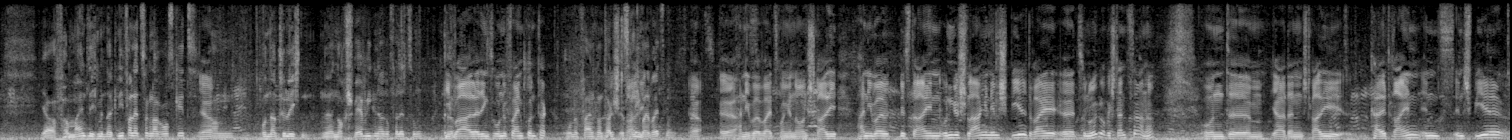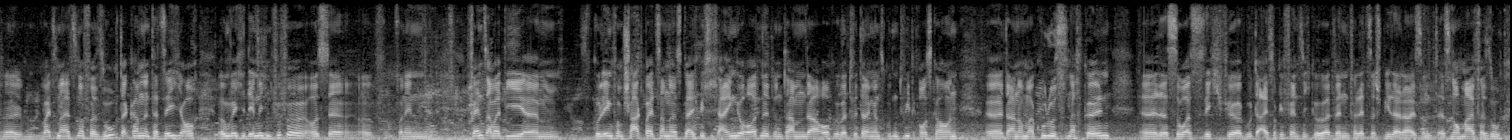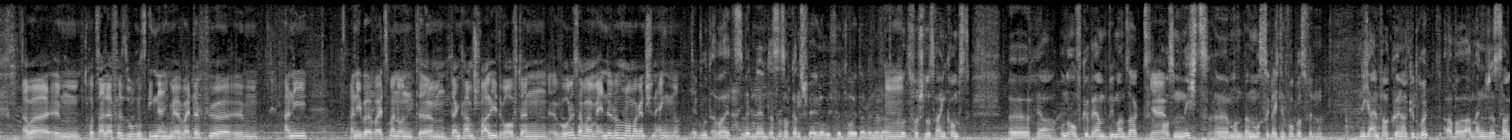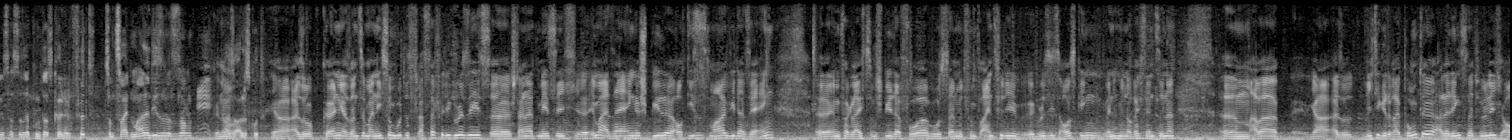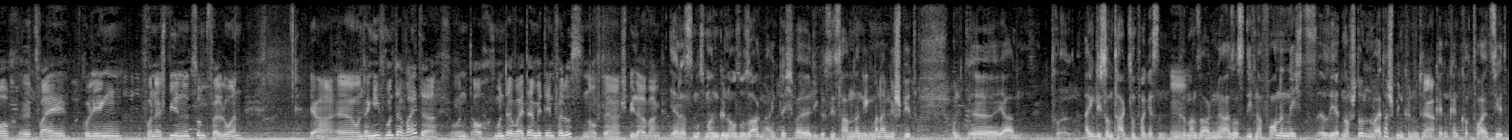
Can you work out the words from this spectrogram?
ja, vermeintlich mit einer Knieverletzung da rausgeht. Ja. Ähm, und natürlich eine noch schwerwiegendere Verletzung. Die ähm, war allerdings ohne Feinkontakt. Ohne Feinkontakt ist Hannibal Weizmann. Ja, äh, Hannibal Weizmann, genau. Und Strali, Hannibal bis dahin ungeschlagen in dem Spiel. 3 äh, zu 0, glaube ich, stand es da. Ne? Und ähm, ja, dann Strali kalt rein ins, ins Spiel. Äh, Weizmann hat es noch versucht. Da kamen dann tatsächlich auch irgendwelche dämlichen Pfiffe aus der, äh, von den Fans, aber die ähm, Kollegen vom Sharkbites haben das gleich richtig eingeordnet und haben da auch über Twitter einen ganz guten Tweet rausgehauen. Äh, da nochmal Kudos nach Köln, äh, dass sowas sich für gute Eishockey-Fans nicht gehört, wenn ein verletzter Spieler da ist und es nochmal versucht. Aber ähm, trotz aller Versuche, es ging dann nicht mehr weiter für ähm, Anni. Hannibal Weizmann und ähm, dann kam Strali drauf, dann wurde es aber am Ende doch nochmal ganz schön eng. Ne? Ja gut, aber jetzt, wenn, das ist auch ganz schwer, glaube ich, für Torhüter, wenn du da mm. kurz vor Schluss reinkommst. Äh, ja, unaufgewärmt, wie man sagt, ja, ja. aus dem Nichts. Ähm, und dann musst du gleich den Fokus finden. Nicht einfach, Köln hat gedrückt, aber am Ende des Tages hast du drei Punkte aus Köln entführt. Zum zweiten Mal in dieser Saison. Genau. Also alles gut. Ja, also Köln ja sonst immer nicht so ein gutes Pflaster für die Grizzlies. Äh, standardmäßig äh, immer sehr enge Spiele, auch dieses Mal wieder sehr eng äh, im Vergleich zum Spiel davor, wo es dann mit 5-1 für die äh, Grizzlies ausging, wenn ich mich noch recht entsinne. Ähm, aber äh, ja, also wichtige drei Punkte, allerdings natürlich auch äh, zwei Kollegen von der spielenden Zunft verloren. Ja, äh, und dann ging es munter weiter und auch munter weiter mit den Verlusten auf der Spielerbank. Ja, das muss man genauso sagen eigentlich, weil die Grizzlies haben dann gegen Mannheim gespielt und ja, eigentlich so ein Tag zum Vergessen, mhm. kann man sagen. Ne? Also es lief nach vorne nichts, also sie hätten noch Stunden weiterspielen können und ja. hätten kein Tor erzielt.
